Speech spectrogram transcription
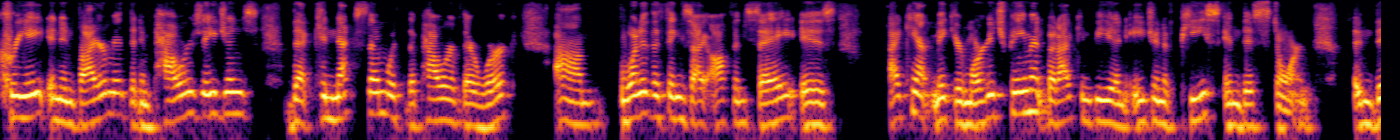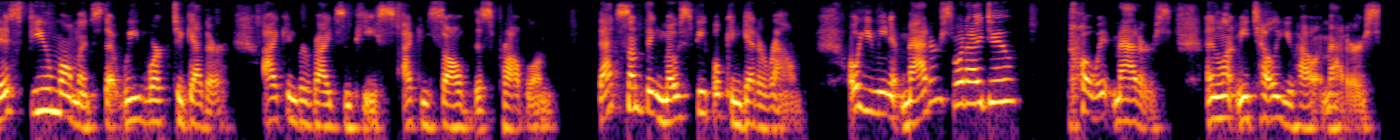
create an environment that empowers agents, that connects them with the power of their work. Um, one of the things I often say is, I can't make your mortgage payment, but I can be an agent of peace in this storm. In this few moments that we work together, I can provide some peace. I can solve this problem. That's something most people can get around. Oh, you mean it matters what I do? Oh, it matters. And let me tell you how it matters.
